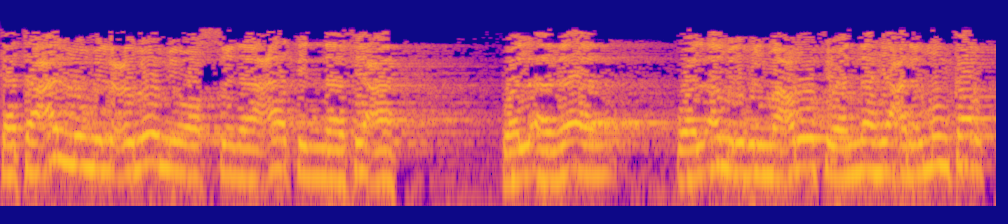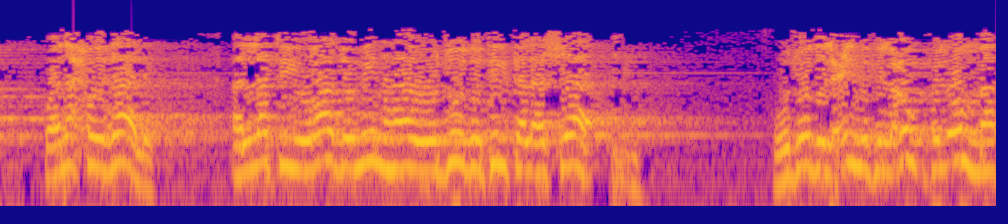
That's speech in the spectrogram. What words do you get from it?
كتعلم العلوم والصناعات النافعة والأذان والأمر بالمعروف والنهي عن المنكر ونحو ذلك التي يراد منها وجود تلك الأشياء. وجود العلم في العمق في الأمة.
